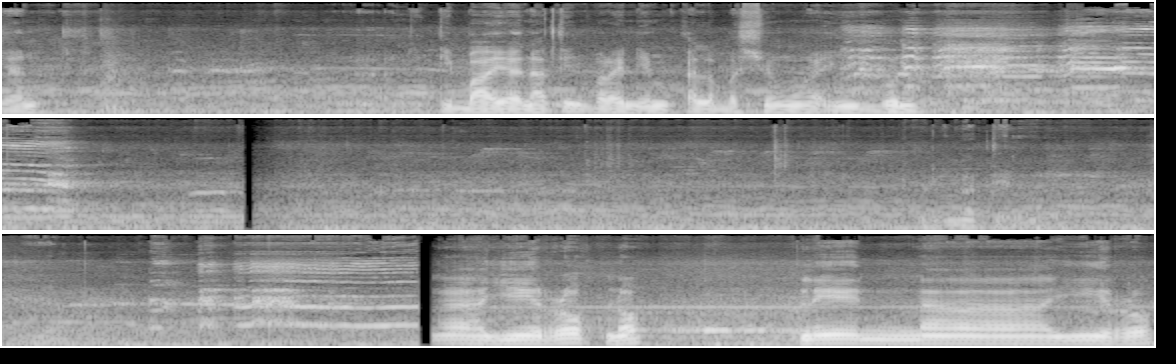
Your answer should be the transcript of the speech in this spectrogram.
Yan. Tibayan natin para hindi makalabas yung mga ibon. Kunin natin. Mga yero, no? Plain na yero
